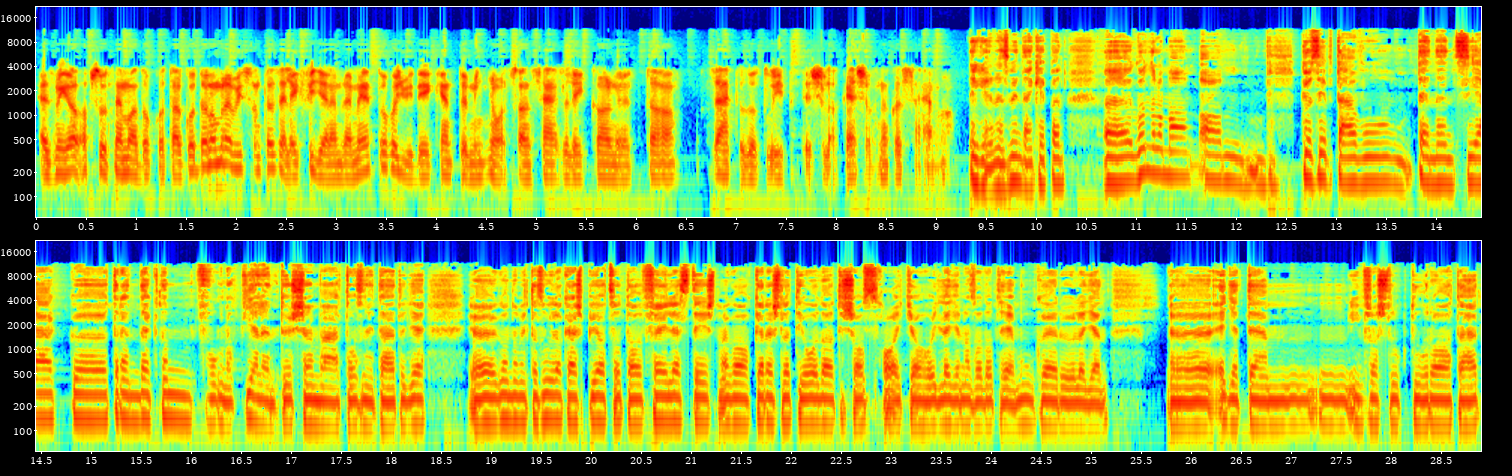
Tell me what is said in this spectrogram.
Ez még abszolút nem ad okot aggodalomra, viszont az elég figyelemre méltó, hogy vidéken több mint 80%-kal nőtt a, az átadott új építési lakásoknak a száma. Igen, ez mindenképpen. Gondolom a, a középtávú tendenciák, trendek nem fognak jelentősen változni, tehát ugye gondolom itt az új lakáspiacot, a fejlesztést, meg a keresleti oldalt is az hajtja, hogy legyen az adott helyen munkaerő, legyen egyetem, infrastruktúra, tehát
